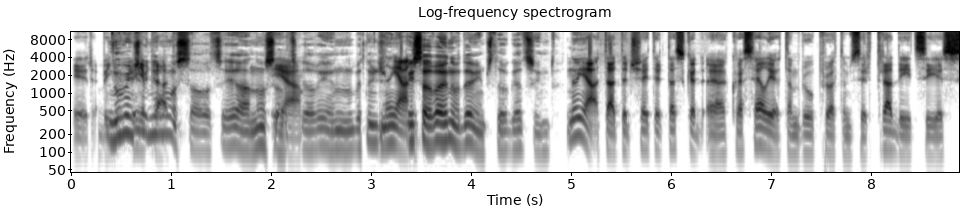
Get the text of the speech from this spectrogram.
ir. Viņa, nu, viņš viņa viņu nosauca, jā, nosauca jā. kā vienu, bet viņš nu, jā. visā vaino 19. gadsimtu. Nu jā, tātad šeit ir tas, ka, kas Eliotam rūp, protams, ir tradīcijas,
